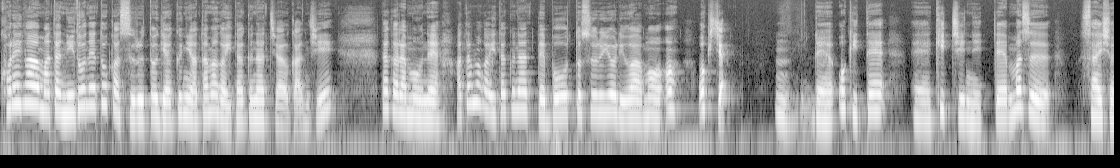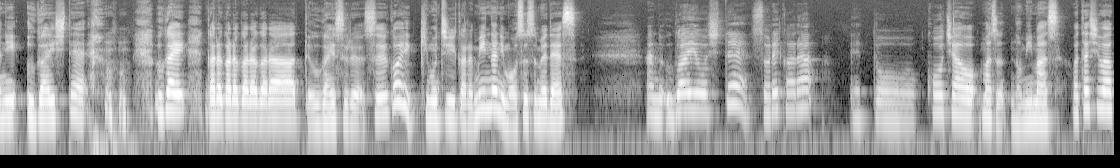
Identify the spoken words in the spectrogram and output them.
これがまた二度寝とかすると逆に頭が痛くなっちゃう感じ。だからもうね頭が痛くなってぼーっとするよりはもうあ起きちゃう。うん、で起きて、えーキッチンに行ってまず最初にうがいして うがいガラガラガラガラってうがいするすごい気持ちいいからみんなにもおすすめです。あのうがいをしてそれからえっと紅茶をまず飲みます。私は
